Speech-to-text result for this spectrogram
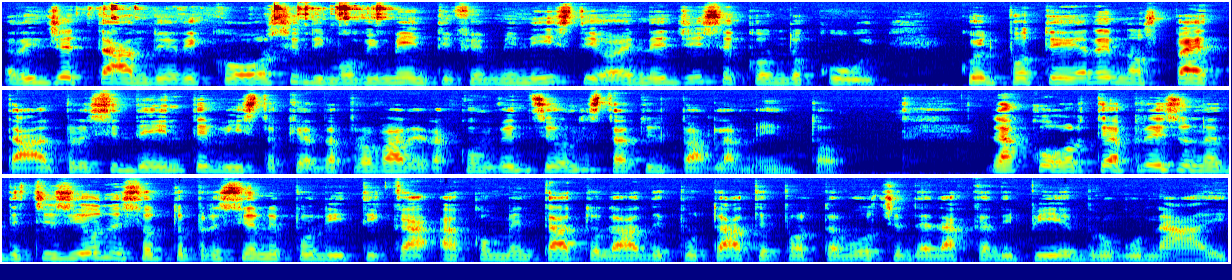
rigettando i ricorsi di movimenti femministi e ONG secondo cui quel potere non spetta al Presidente visto che ad approvare la Convenzione è stato il Parlamento. La Corte ha preso una decisione sotto pressione politica, ha commentato la deputata e portavoce dell'HDP e Brugunai,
